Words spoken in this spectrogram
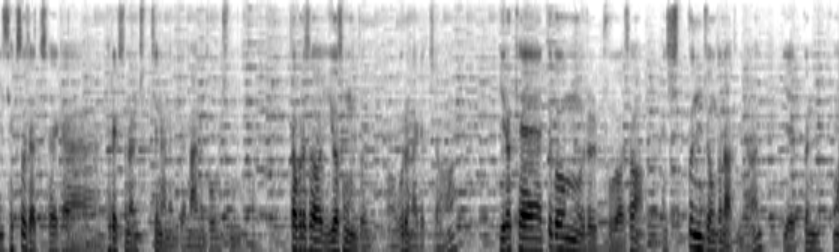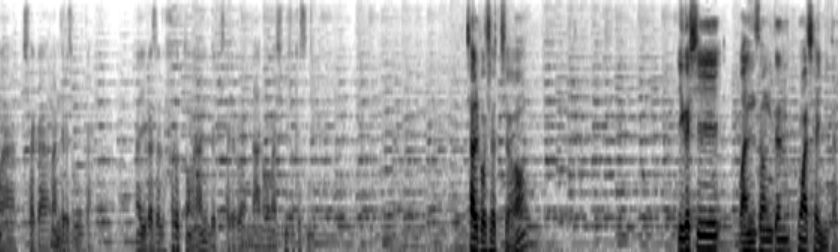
이 색소 자체가 혈액순환을 촉진하는데 많은 도움을 줍니다. 더불어서 유효 성분도 어, 우러나겠죠. 이렇게 뜨거운 물을 부어서 한 10분 정도 놔두면 예쁜 홍화차가 만들어집니다. 아, 이것을 하루 동안 몇 차례로 나눠 마시면 좋겠습니다. 잘 보셨죠? 이것이 완성된 홍화차입니다.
